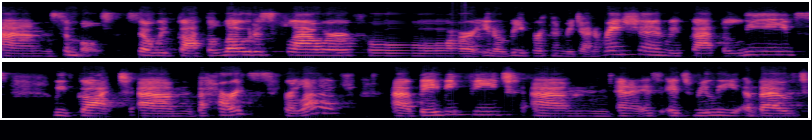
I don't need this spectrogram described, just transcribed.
um, symbols. So we've got the lotus flower for, you know, rebirth and regeneration. We've got the leaves. We've got um, the hearts for love, uh, baby feet. Um, and it's, it's really about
